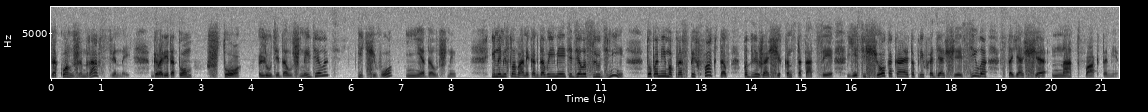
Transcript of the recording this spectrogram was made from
Закон же нравственный говорит о том, что люди должны делать и чего не должны. Иными словами, когда вы имеете дело с людьми, то помимо простых фактов, подлежащих констатации, есть еще какая-то превходящая сила, стоящая над фактами.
